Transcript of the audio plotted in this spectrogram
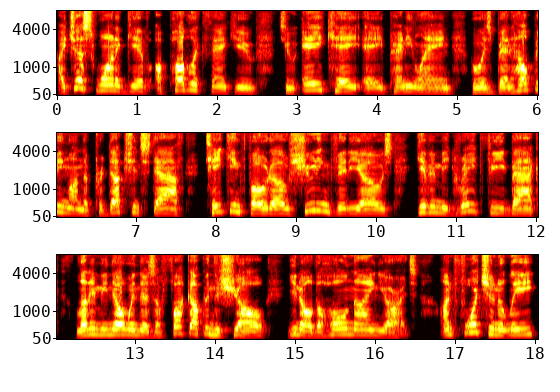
I just want to give a public thank you to AKA Penny Lane, who has been helping on the production staff, taking photos, shooting videos, giving me great feedback, letting me know when there's a fuck up in the show, you know, the whole nine yards. Unfortunately,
